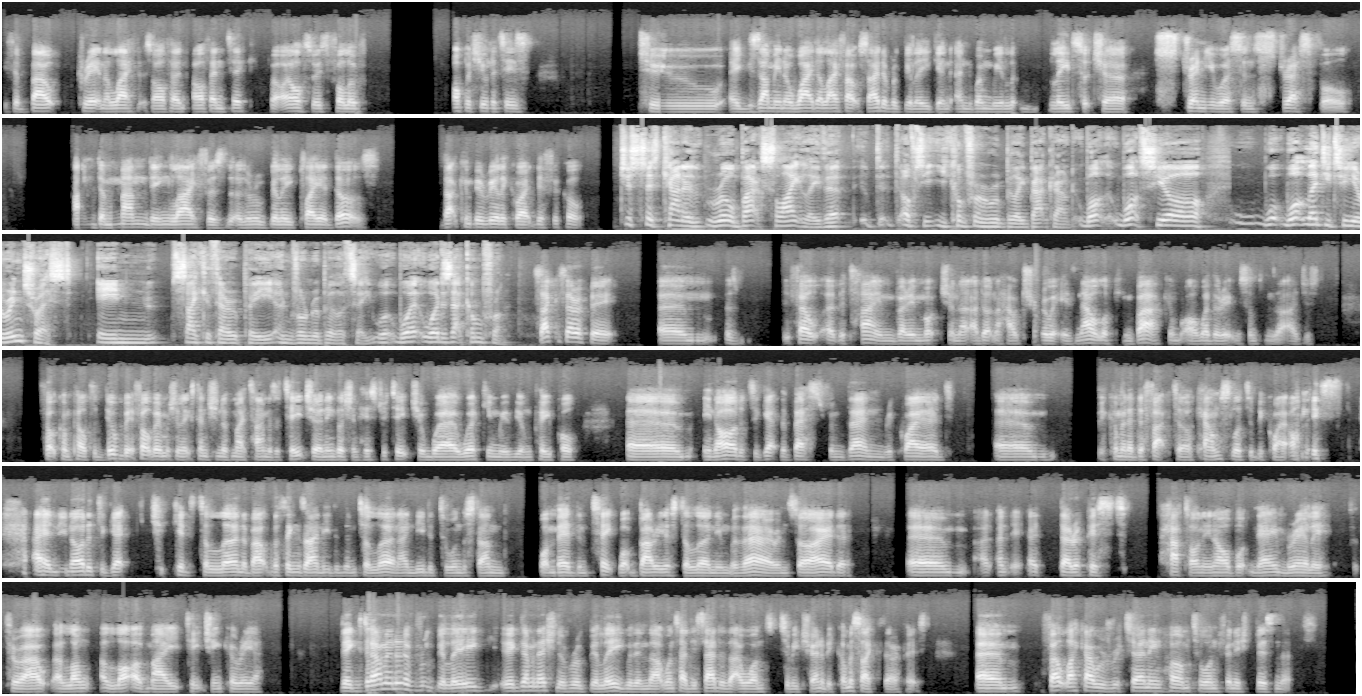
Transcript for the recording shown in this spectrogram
It's about creating a life that's authentic, but also is full of opportunities to examine a wider life outside of rugby league. And, and when we lead such a strenuous and stressful and demanding life as the, the rugby league player does, that can be really quite difficult. Just to kind of roll back slightly, that obviously you come from a rugby league background. What what's your what, what led you to your interest in psychotherapy and vulnerability? Where, where does that come from? Psychotherapy um, has it felt at the time very much, and I, don't know how true it is now looking back, and, or whether it was something that I just felt compelled to do, but it felt very much an extension of my time as a teacher, an English and history teacher, where working with young people um, in order to get the best from them required um, becoming a de facto counsellor, to be quite honest. And in order to get kids to learn about the things I needed them to learn. I needed to understand what made them tick, what barriers to learning were there, and so I had a, um, a, a therapist hat on in all but name really throughout a long a lot of my teaching career. The examiner of rugby league, the examination of rugby league within that, once I decided that I wanted to be trained to become a psychotherapist, um, felt like I was returning home to unfinished business.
